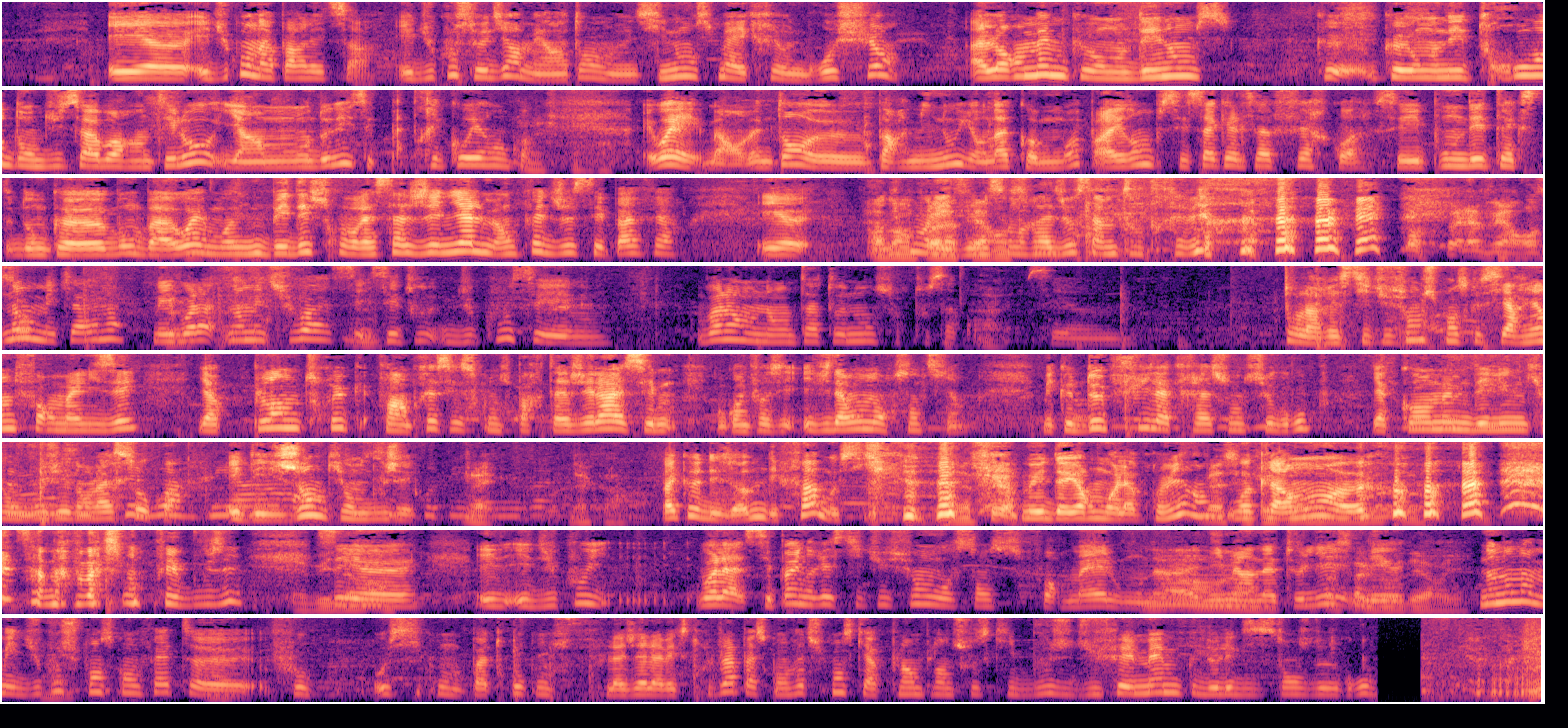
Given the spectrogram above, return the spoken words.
Et, euh, et, du coup, on a parlé de ça. Et du coup, se dire, mais attends, si nous on se met à écrire une brochure, alors même qu'on dénonce que qu'on est trop dans du savoir intello, il y a un moment donné, c'est pas très cohérent quoi. Et ouais, bah en même temps, euh, parmi nous, il y en a comme moi, par exemple, c'est ça qu'elles savent faire quoi, c'est pondre des textes. Donc euh, bon bah ouais, moi une BD, je trouverais ça génial, mais en fait, je sais pas faire. Et euh, Ah, on les émissions de radio, ça me tente très bien. On peut la faire ensemble. Non, mais carrément. Mais voilà, non, mais tu vois, c'est c'est tout. Du coup, c'est. Voilà, on est en tâtonnement sur tout ça, quoi. C'est. Sur la restitution, je pense que s'il n'y a rien de formalisé, il y a plein de trucs. Enfin, après, c'est ce qu'on se partageait là. Et c'est encore une fois, c'est évidemment mon ressenti. hein. Mais que depuis la création de ce groupe, il y a quand même des lignes qui ont bougé dans l'assaut, quoi. Et des gens qui ont bougé. Ouais, d'accord. Pas que des hommes, des femmes aussi. Bien sûr. Mais d'ailleurs, moi la première. hein. Bah, moi, clairement, euh, ça m'a vachement fait bouger. C'est, euh, et, et du coup, voilà, c'est pas une restitution au sens formel où on a Non, animé non, un atelier. pas ça que je mais veux dire, oui. non, non, non, mais du coup, je pense qu'en fait, euh, faut aussi qu'on pas trop qu'on se flagelle avec ce truc-là parce qu'en fait, je pense qu'il y a plein plein de choses qui bougent du fait même que de l'existence de ce groupe.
